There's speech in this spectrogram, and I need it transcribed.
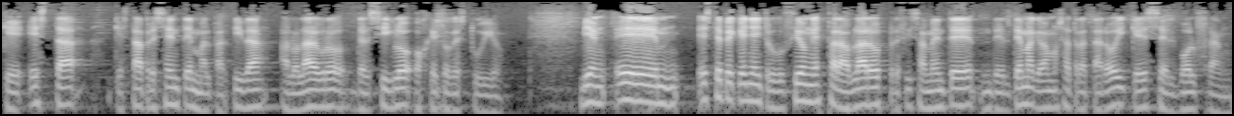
que, que está presente en Malpartida a lo largo del siglo objeto de estudio. Bien, eh, esta pequeña introducción es para hablaros precisamente del tema que vamos a tratar hoy, que es el Wolfram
